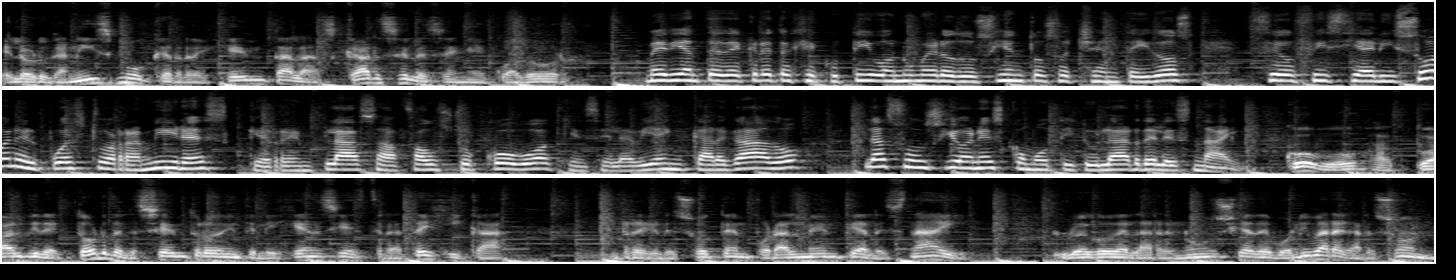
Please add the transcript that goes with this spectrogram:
el organismo que regenta las cárceles en Ecuador. Mediante decreto ejecutivo número 282, se oficializó en el puesto a Ramírez, que reemplaza a Fausto Cobo, a quien se le había encargado las funciones como titular del SNAI. Cobo, actual director del Centro de Inteligencia Estratégica, regresó temporalmente al SNAI luego de la renuncia de Bolívar Garzón,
